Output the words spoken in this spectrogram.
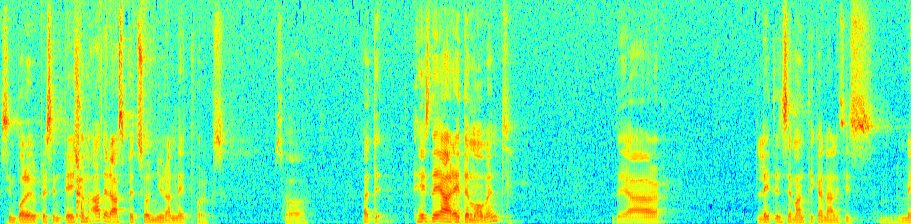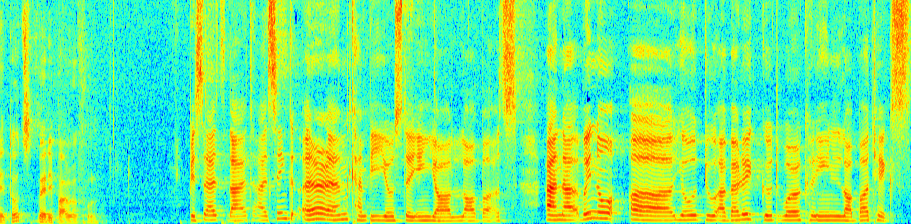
symbolic representation, other aspects of neural networks. So, but the, as they are at the moment, they are latent semantic analysis methods, very powerful. Besides that, I think LLM can be used in your robots. And uh, we know uh, you do a very good work in robotics.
